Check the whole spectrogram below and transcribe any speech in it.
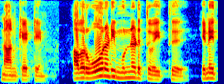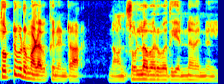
நான் கேட்டேன். அவர் ஓரடி முன்னெடுத்து வைத்து என்னை தொட்டுவிடும் அளவுக்கு நின்றார். நான் சொல்ல வருவது என்னவெனில்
